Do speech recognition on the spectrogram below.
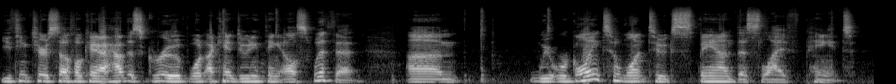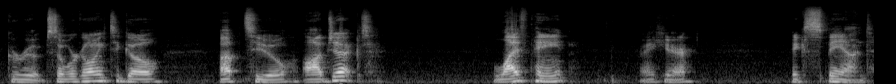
you think to yourself, okay, I have this group, what I can't do anything else with it. Um, we, we're going to want to expand this live paint group. So we're going to go up to Object, Live Paint, right here, expand.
